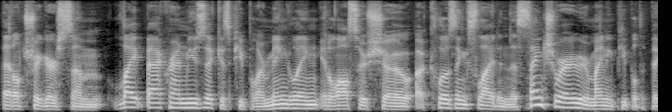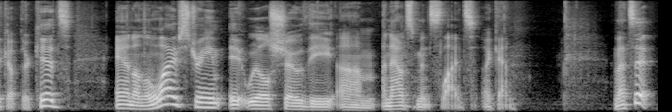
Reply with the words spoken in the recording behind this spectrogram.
That'll trigger some light background music as people are mingling. It'll also show a closing slide in the sanctuary reminding people to pick up their kids. And on the live stream, it will show the um, announcement slides again. And that's it.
